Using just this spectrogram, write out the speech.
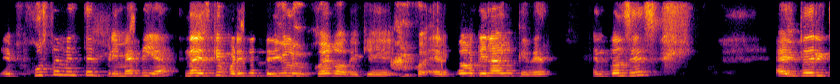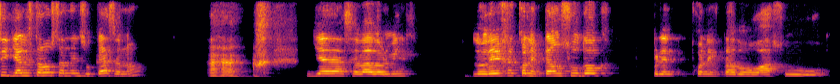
eh, justamente el primer día, no, es que por eso te digo el juego, de que el juego tiene algo que ver. Entonces, ahí Pedrito ya lo estaba usando en su casa, ¿no? Ajá. Ya se va a dormir. Lo deja conectado en su dock, conectado a su,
